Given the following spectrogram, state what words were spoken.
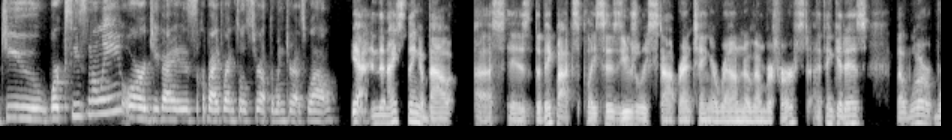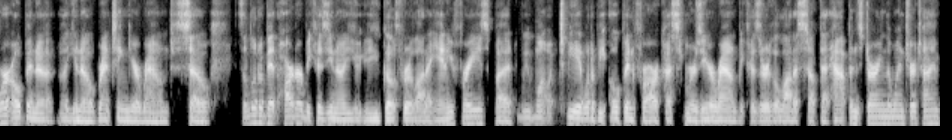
do you work seasonally or do you guys provide rentals throughout the winter as well? Yeah, and the nice thing about us is the big box places usually stop renting around November 1st, I think it is, but we're we're open to, uh, you know, renting year round. So it's a little bit harder because, you know, you, you go through a lot of antifreeze, but we want to be able to be open for our customers year round because there's a lot of stuff that happens during the winter time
